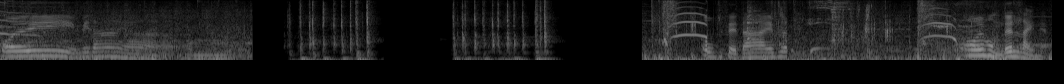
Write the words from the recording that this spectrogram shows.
โอ้ยไม่ได้อะผมผมเสียดายเพื่อนโอ้ยผมเล่นอะไรเนี่ย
